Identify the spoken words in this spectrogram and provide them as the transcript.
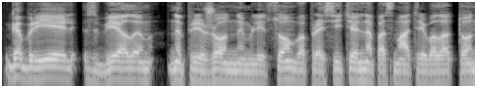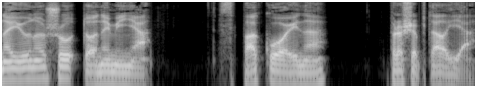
Габриэль с белым, напряженным лицом вопросительно посматривала то на юношу, то на меня. «Спокойно», — прошептал я.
